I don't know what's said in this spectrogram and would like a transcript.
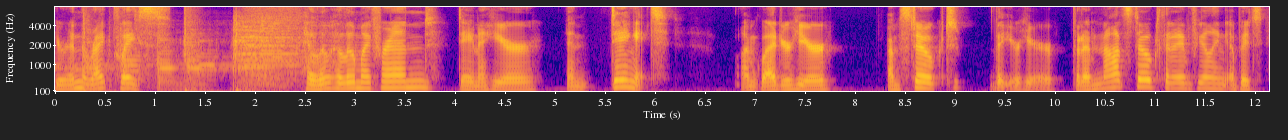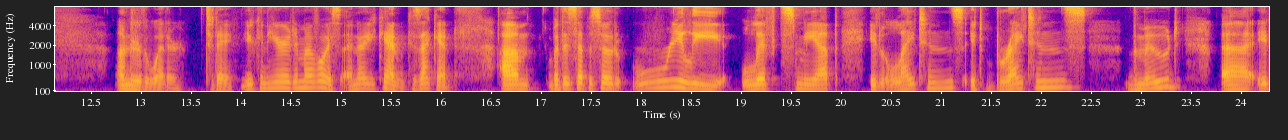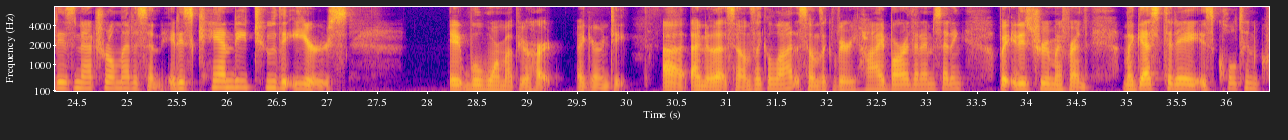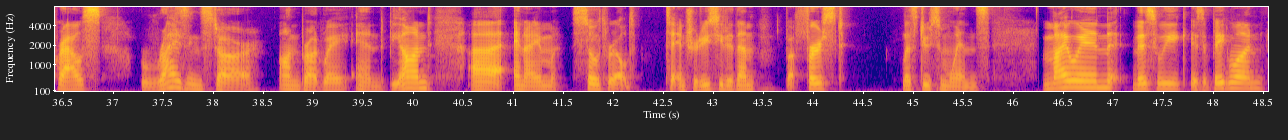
you're in the right place. Hello, hello, my friend. Dana here. And dang it, I'm glad you're here. I'm stoked that you're here, but I'm not stoked that I'm feeling a bit under the weather today. You can hear it in my voice. I know you can, because I can. Um, but this episode really lifts me up. It lightens, it brightens the mood. Uh, it is natural medicine, it is candy to the ears. It will warm up your heart. I guarantee. Uh, I know that sounds like a lot. It sounds like a very high bar that I'm setting, but it is true, my friend. My guest today is Kolton Krouse, rising star on Broadway and beyond. Uh, and I'm so thrilled to introduce you to them. But first, let's do some wins. My win this week is a big one.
